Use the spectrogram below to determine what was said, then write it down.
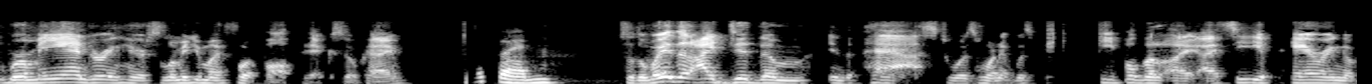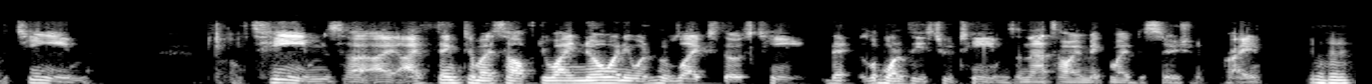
we're meandering here, so let me do my football picks, okay? No problem. So the way that I did them in the past was when it was people that I, I see a pairing of a team teams, I, I think to myself, do I know anyone who likes those teams, one of these two teams, and that's how I make my decision, right? Mm-hmm.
